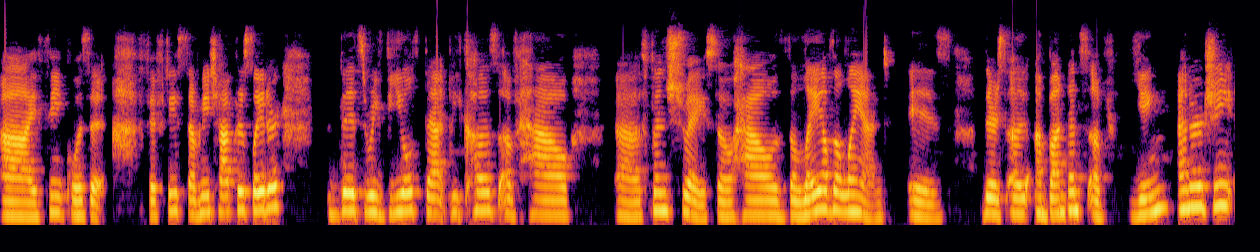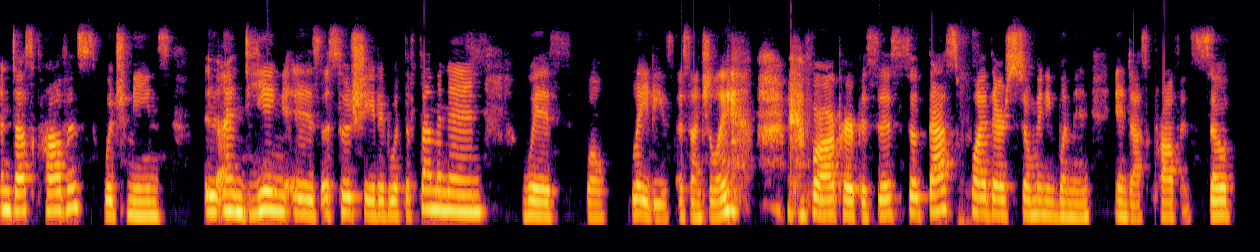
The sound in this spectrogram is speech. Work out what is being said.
I think, was it 50, 70 chapters later? It's revealed that because of how uh, feng shui, so how the lay of the land is. There's an abundance of yin energy in Dusk Province, which means, and yin is associated with the feminine, with, well, ladies essentially for our purposes. So that's why there's so many women in Dusk Province. So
